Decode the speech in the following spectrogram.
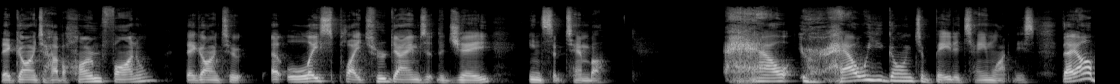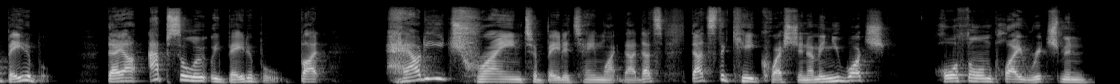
They're going to have a home final. They're going to at least play two games at the G in September. How, how are you going to beat a team like this? They are beatable. They are absolutely beatable. But how do you train to beat a team like that? That's that's the key question. I mean, you watch Hawthorn play Richmond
